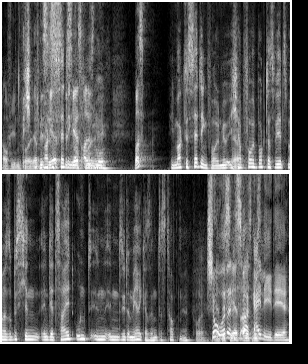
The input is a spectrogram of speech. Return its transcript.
Auf jeden Fall. Ich- ja, ich bisher bisher ist alles nur. Was? Ich mag das Setting voll. Ich Ja. habe voll Bock, dass wir jetzt mal so ein bisschen in der Zeit und in, in Südamerika sind. Das taugt mir. Voll. Schon, Ja, oder? Das ist war eine geile Idee.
